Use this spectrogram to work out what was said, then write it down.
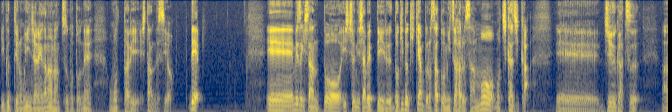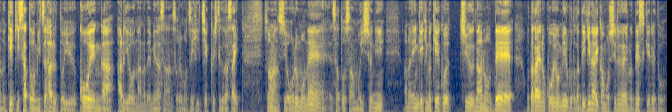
行くっていうのもいいんじゃないかななんつうことをね思ったりしたんですよ。でえー、目崎さんと一緒に喋っているドキドキキャンプの佐藤光晴さんももう近々、えー10月あの劇佐藤光晴という公演があるようなので皆さんそれもぜひチェックしてくださいそうなんですよ俺もね佐藤さんも一緒にあの演劇の稽古中なのでお互いの公演を見ることができないかもしれないのですけれど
